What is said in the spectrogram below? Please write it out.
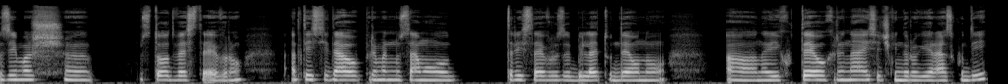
взимаш 100-200 евро, а ти си дал примерно само 30 евро за билет отделно, а, нали, хотел, храна и всички други разходи.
